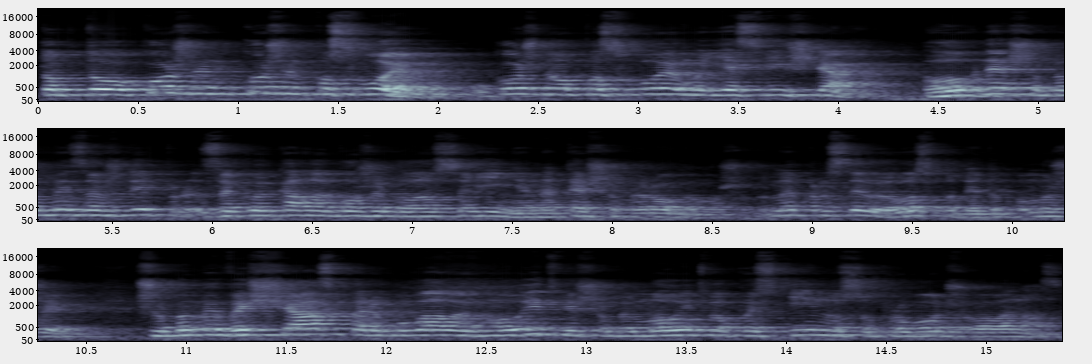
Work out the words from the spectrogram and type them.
Тобто кожен, кожен по-своєму, кожного по-своєму є свій шлях. Головне, щоб ми завжди закликали Боже благословіння на те, що ми робимо, щоб ми просили, Господи, допоможи, щоб ми весь час перебували в молитві, щоб молитва постійно супроводжувала нас.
